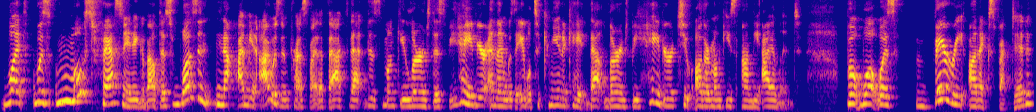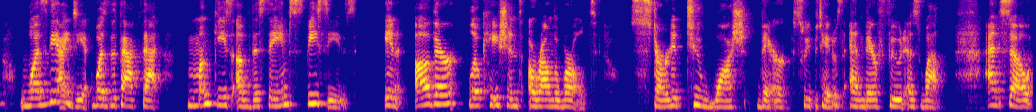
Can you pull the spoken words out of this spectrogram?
what was most fascinating about this wasn't not, I mean, I was impressed by the fact that this monkey learned this behavior and then was able to communicate that learned behavior to other monkeys on the island. But what was very unexpected was the idea, was the fact that monkeys of the same species in other locations around the world started to wash their sweet potatoes and their food as well. And so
